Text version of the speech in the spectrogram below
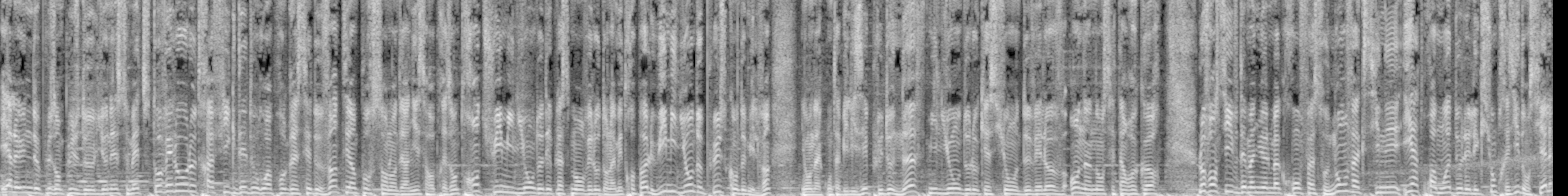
Et à la une, de plus en plus de Lyonnais se mettent au vélo. Le trafic des deux roues a progressé de 21% l'an dernier. Ça représente 38 millions de déplacements en vélo dans la métropole, 8 millions de plus qu'en 2020. Et on a comptabilisé plus de 9 millions de locations de vélos en un an. C'est un record. L'offensive d'Emmanuel Macron face aux non-vaccinés et à trois mois de l'élection présidentielle.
